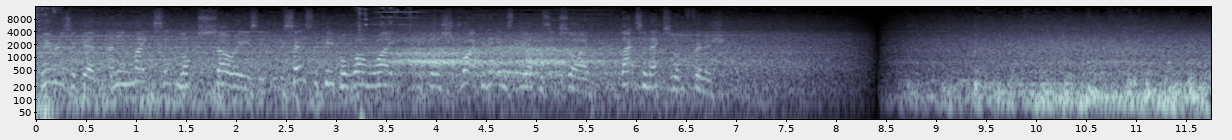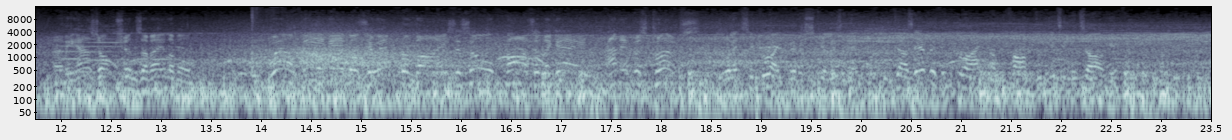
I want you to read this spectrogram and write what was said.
Here it is again, and he makes it look so easy. He sends the keeper one way before striking it into the opposite side. That's an excellent finish. And he has options available. Well, being able to improvise is all part of the game, and it was close. Well, it's a great bit of skill, isn't it? He does everything right apart from hitting the target.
